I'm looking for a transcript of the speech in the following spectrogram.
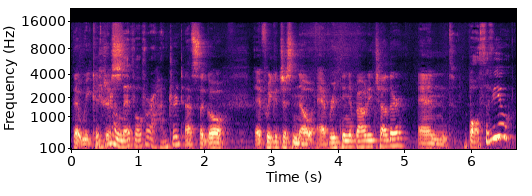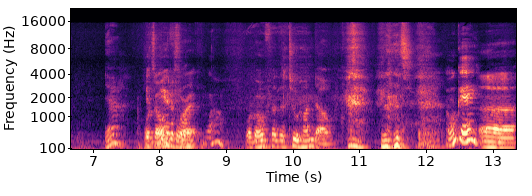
that we could You're just. live over a hundred? That's the goal. If we could just know everything about each other and. Both of you? Yeah, we're It's going beautiful. for it. Wow. We're going for the two hundo. Okay. Uh,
